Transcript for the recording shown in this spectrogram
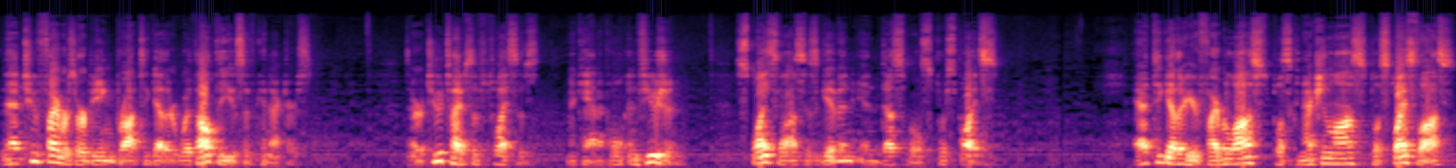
in that two fibers are being brought together without the use of connectors. There are two types of splices, mechanical and fusion. Splice loss is given in decibels per splice. Add together your fiber loss plus connection loss plus splice loss,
